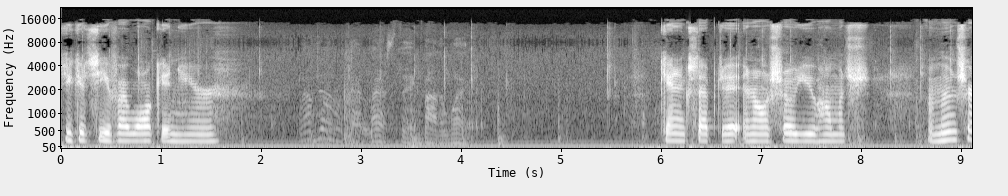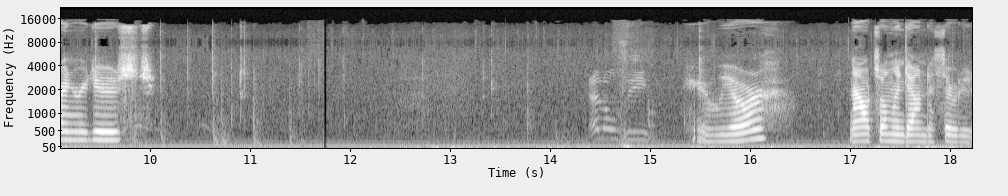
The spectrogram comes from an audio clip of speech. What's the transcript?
you can see if I walk in here. Can't accept it and I'll show you how much my moonshine reduced. Here we are. Now it's only down to $30.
